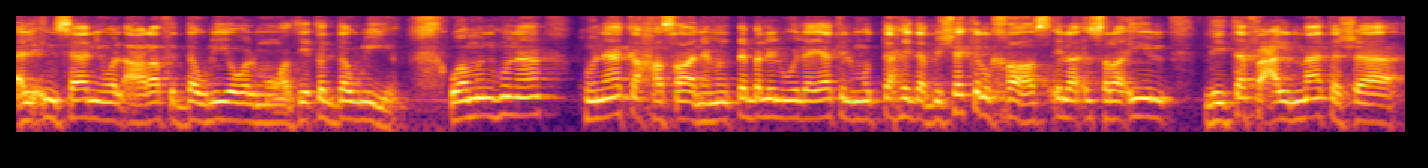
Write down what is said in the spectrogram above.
الإنساني والأعراف الدولية والمواثيق الدولية. ومن هنا هناك حصانه من قبل الولايات المتحدة بشكل خاص إلى إسرائيل لتفعل ما تشاء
